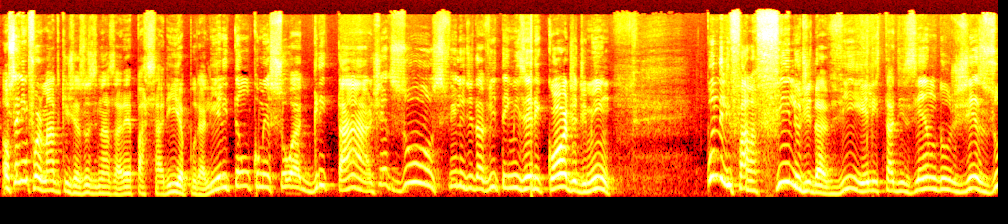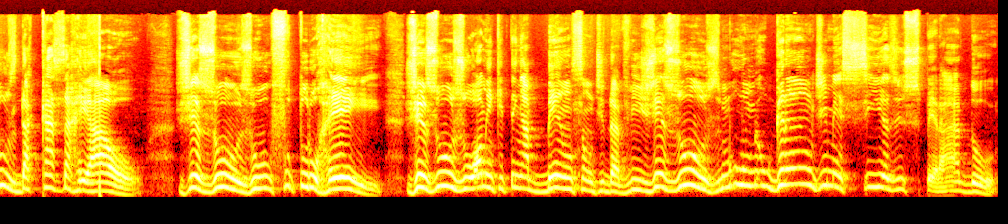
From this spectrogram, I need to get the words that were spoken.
ao ser informado que Jesus de Nazaré passaria por ali, ele então começou a gritar: Jesus, filho de Davi, tem misericórdia de mim. Quando ele fala filho de Davi, ele está dizendo Jesus da casa real, Jesus, o futuro rei, Jesus, o homem que tem a bênção de Davi, Jesus, o, o grande Messias esperado.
